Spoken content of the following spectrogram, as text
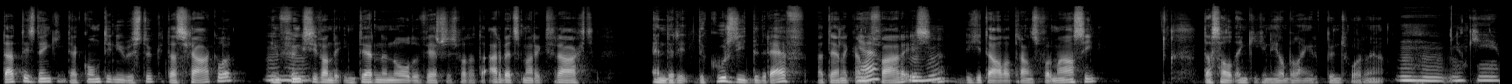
dat is denk ik dat continue stuk, dat schakelen, in functie van de interne noden versus wat het de arbeidsmarkt vraagt, en de, de koers die het bedrijf uiteindelijk aan Ja, het varen is, hè, digitale transformatie, dat zal denk ik een heel belangrijk punt worden. Ja. Mhm, Oké.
